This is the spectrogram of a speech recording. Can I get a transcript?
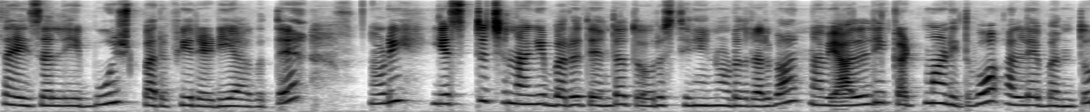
ಸೈಜಲ್ಲಿ ಬೂಸ್ಟ್ ಬರ್ಫಿ ರೆಡಿ ಆಗುತ್ತೆ. ನೋಡಿ ಎಷ್ಟು ಚೆನ್ನಾಗಿ ಬರುತ್ತೆ ಅಂತ ತೋರಿಸ್ತೀನಿ, ನೋಡಿದ್ರಲ್ವಾ? ನಾವು ಎಲ್ಲಿ ಕಟ್ ಮಾಡಿದ್ವೋ ಅಲ್ಲೇ ಬಂತು.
